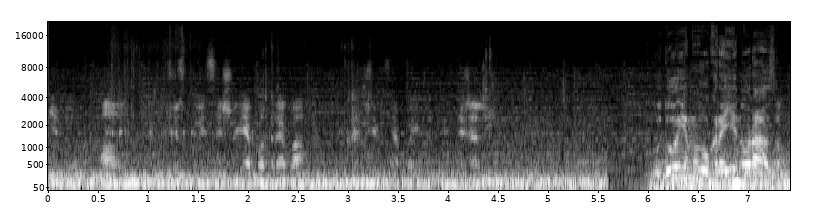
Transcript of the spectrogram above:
їду. Але хочу сказати, що є потреба. Вирішився поїхати. Не жалію. Будуємо Україну разом.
